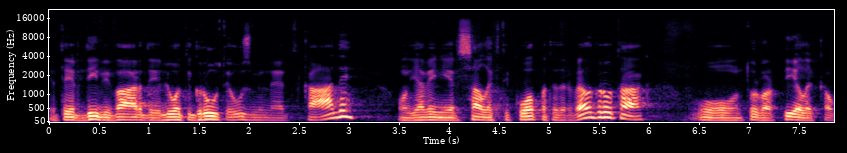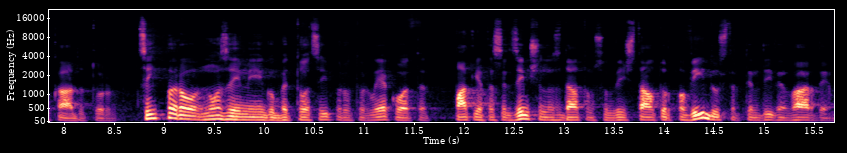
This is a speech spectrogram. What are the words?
ja tie ir divi vārdi, ir ļoti grūti uzminēt kādi, un ja viņi ir salikti kopā, tad ir vēl grūtāk. Tur var pielikt kaut kādu ciparu nozīmīgu, bet to ciparu tur liekot, pat ja tas ir dzimšanas datums un viņš stāv tur pa vidu starp tiem diviem vārdiem.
